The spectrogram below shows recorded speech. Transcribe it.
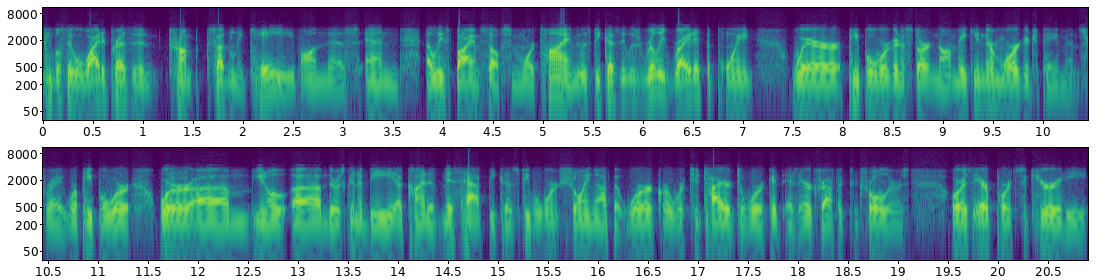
people say, well, why did President Trump suddenly cave on this and at least buy himself some more time? It was because it was really right at the point where people were going to start not making their mortgage payments, right? Where people were were um, you know uh, there was going to be a kind of mishap because people weren't showing up at work or were too tired to work at, as air traffic controllers or as airport security,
